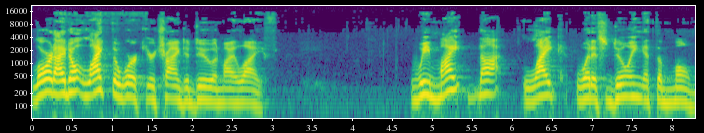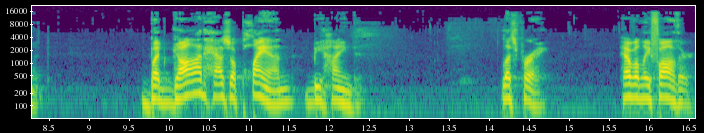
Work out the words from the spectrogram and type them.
Lord, I don't like the work you're trying to do in my life. We might not like what it's doing at the moment. But God has a plan behind it. Let's pray. Heavenly Father,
